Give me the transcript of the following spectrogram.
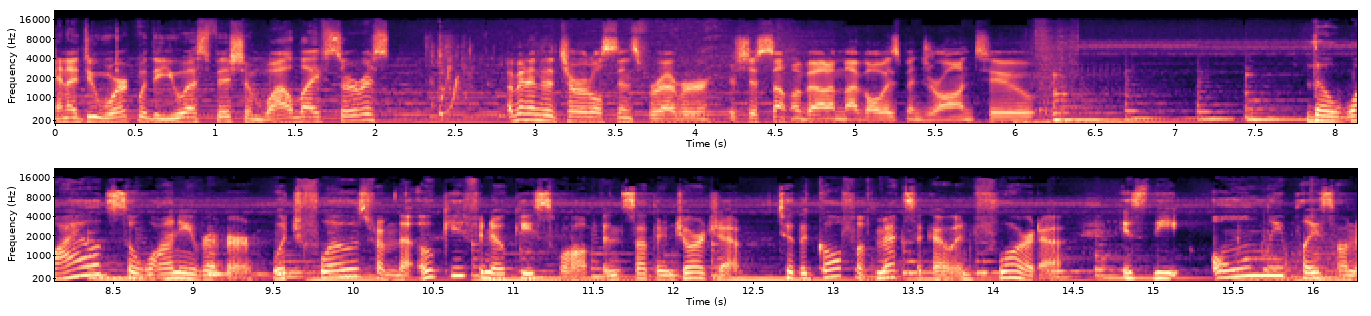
and I do work with the U.S. Fish and Wildlife Service. I've been into turtles since forever. There's just something about them I've always been drawn to. The wild Suwannee River, which flows from the Okefenokee Swamp in southern Georgia to the Gulf of Mexico in Florida, is the only place on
